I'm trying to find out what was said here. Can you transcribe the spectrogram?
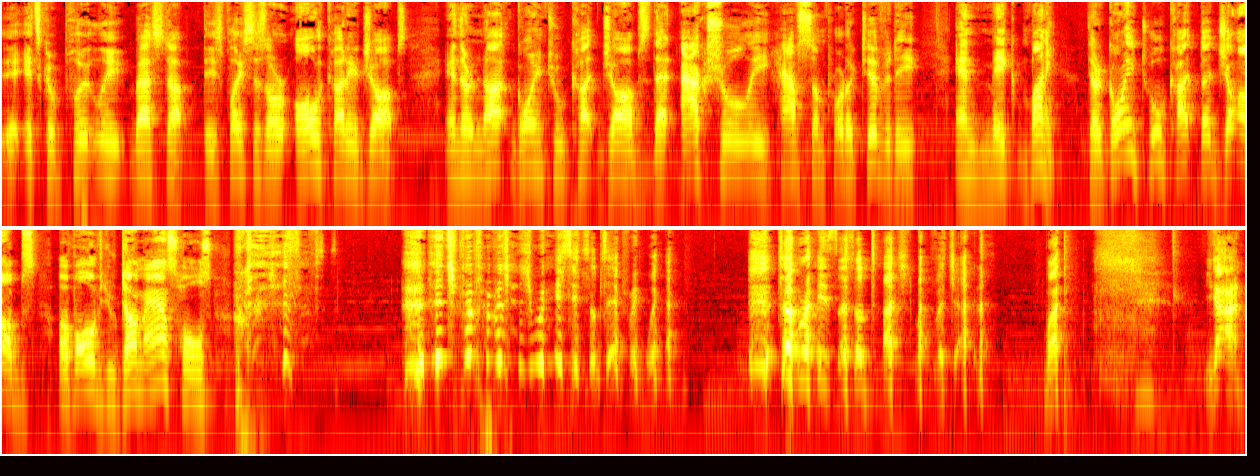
It's completely messed up. These places are all cutting jobs, and they're not going to cut jobs that actually have some productivity and make money. They're going to cut the jobs of all of you dumb assholes who. Racism's everywhere. The racism touched my vagina. What? You gone.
